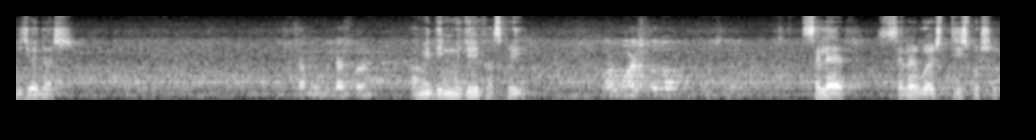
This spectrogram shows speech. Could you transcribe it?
বিজয় দাস। আমি দিনমজুরি কাজ করি। আমার বয়স কত? ছেলের ছেলের বয়স ত্রিশ বছর।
